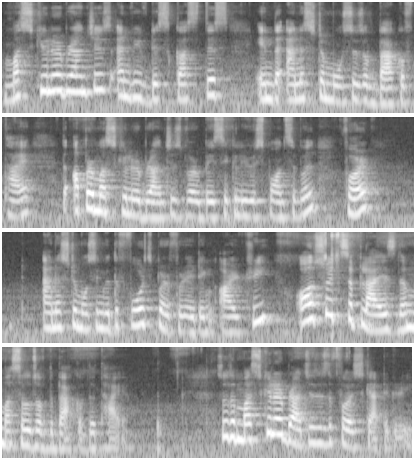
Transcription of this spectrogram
muscular branches and we've discussed this in the anastomosis of back of thigh. The upper muscular branches were basically responsible for anastomosing with the fourth perforating artery. Also it supplies the muscles of the back of the thigh. So the muscular branches is the first category.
